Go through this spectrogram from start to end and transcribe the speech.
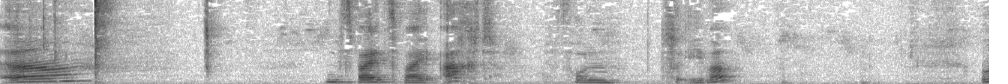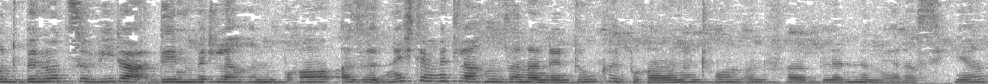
Ähm, ein 228 von zu Eva und benutze wieder den mittleren Braun, also nicht den mittleren, sondern den dunkelbraunen Ton und verblende mir das hier.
